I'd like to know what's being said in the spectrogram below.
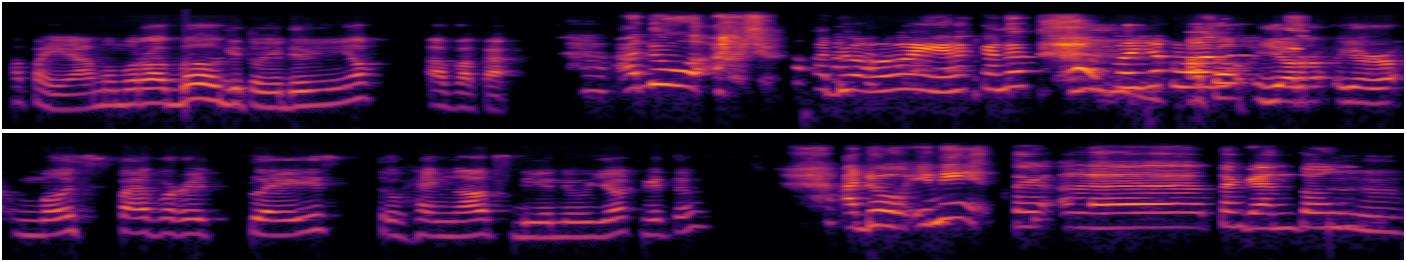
apa ya memorable gitu ya di New York apa Kak? Aduh, aduh, aduh apa ya? Karena banyak banget. Atau your your most favorite place to hang out di New York gitu? Aduh, ini ter, uh, tergantung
